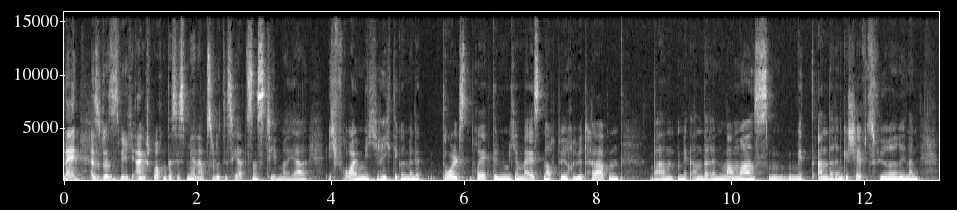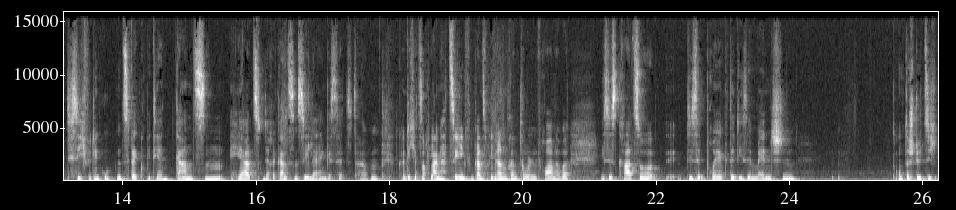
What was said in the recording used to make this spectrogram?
Nein, also du hast es wirklich angesprochen, das ist mir ein absolutes Herzensthema. Ja. Ich freue mich richtig und meine tollsten Projekte, die mich am meisten auch berührt haben, waren mit anderen Mamas, mit anderen Geschäftsführerinnen, die sich für den guten Zweck mit ihrem ganzen Herz und ihrer ganzen Seele eingesetzt haben. Könnte ich jetzt noch lange erzählen von ganz vielen anderen tollen Frauen, aber es ist gerade so, diese Projekte, diese Menschen, unterstütze ich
